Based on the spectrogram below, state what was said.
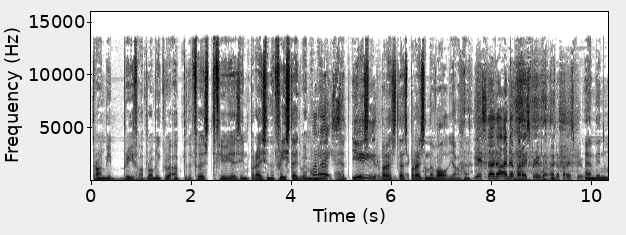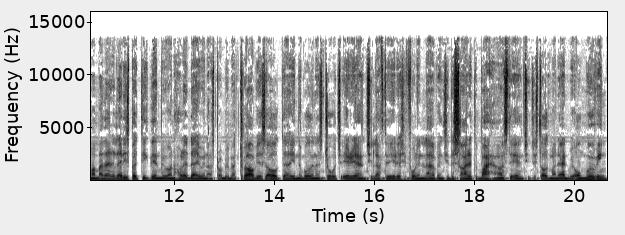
try and be brief. I probably grew up the first few years in Paris in the Free State, where my Parys, mother. Had, yes, hier, Paris. That's Okay. Paris on the Wall. Yeah. Yes, no, no, I know Paris very well. I know Paris very well. And then my mother had a ladies' boutique then. We were on holiday when I was probably about 12 years old uh, in the Wilderness George area. And she loved the area. She fell in love and she decided to buy a house there. And she just told my dad, we're all moving.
